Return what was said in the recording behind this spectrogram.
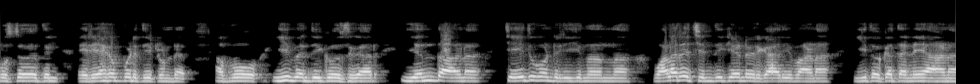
പുസ്തകത്തിൽ രേഖപ്പെടുത്തിയിട്ടുണ്ട്. അപ്പോ ഈ ബന്ധിക്കോസുകാർ എന്താണ് ചെയ്തുകൊണ്ടിരിക്കുന്നതെന്ന് വളരെ ചിന്തിക്കേണ്ട ഒരു കാര്യമാണ്. ഇതൊക്കെ തന്നെയാണ്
